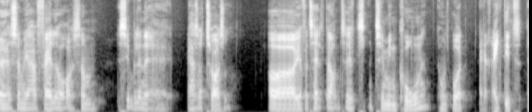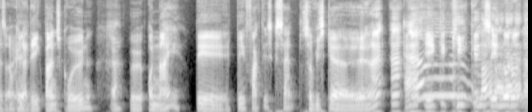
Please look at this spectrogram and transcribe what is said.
øh, som jeg har faldet over, som simpelthen er, er så tosset. Og jeg fortalte det om til, til min kone. Hun spurgte, er det rigtigt? Altså, okay. Eller er det ikke bare en skrøne? Ja. Øh, og nej, det, det er faktisk sandt. Så vi skal øh, ah, ah, ikke kigge. nej, Se, nej, nu, du, nej, nej.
